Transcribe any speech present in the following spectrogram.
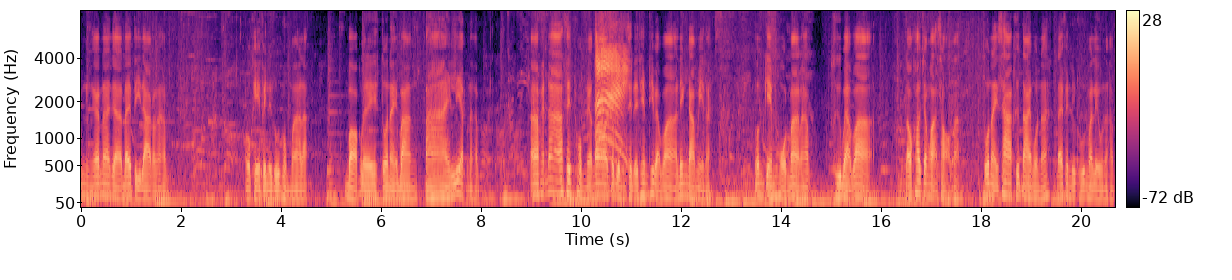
ฟหนึ่งก็น่าจะได้ตีดาร์กแล้วนะครับ โอเคเฟรนลิทูดผมมาละ บอกเลยตัวไหนบางตายเรียบนะครับอ่าแพนด้าเซตผมเนี่ยก็จะเป็นเซตไอเทมที่แบบว่าเร่งดาเมจนะ ต้นเกมโหดมากนะครับ คือแบบว่าเราเข้าจังหวะสองอะตัวไหนซ่าคือตายหมดนะ ได้เฟนลิทูดมาเร็วนะครับ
